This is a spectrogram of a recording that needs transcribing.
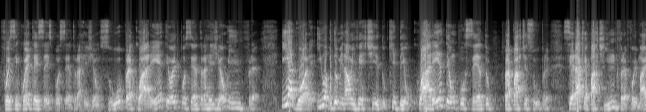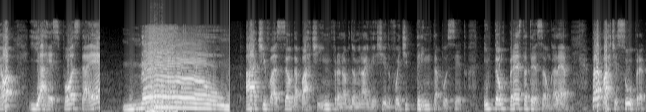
Foi 56% na região supra, 48% na região infra. E agora, e o abdominal invertido, que deu 41% para a parte supra? Será que a parte infra foi maior? E a resposta é não! A ativação da parte infra no abdominal invertido foi de 30%. Então presta atenção, galera. Para a parte supra,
